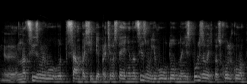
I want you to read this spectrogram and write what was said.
э, нацизм его вот сам по себе, противостояние нацизму, его удобно использовать, поскольку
